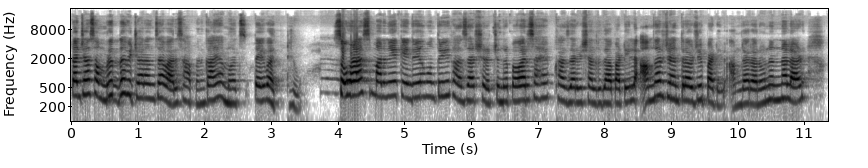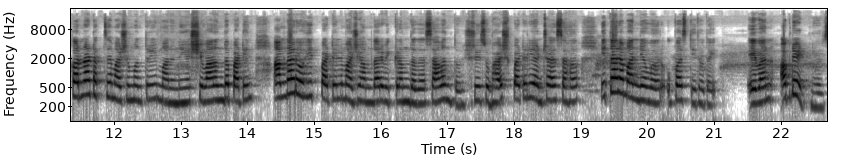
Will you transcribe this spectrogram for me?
त्यांच्या समृद्ध विचारांचा वारसा आपण कायमच दैवत ठेवू. सोहळ्यास माननीय केंद्रीय मंत्री खासदार शरदचंद्र पवार साहेब खासदार विशालदादा पाटील आमदार जयंतरावजी पाटील आमदार अरुणन्ना लाड कर्नाटकचे माजी मंत्री माननीय शिवानंद पाटील आमदार रोहित पाटील माजी आमदार विक्रमदादा सावंत श्री सुभाष पाटील यांच्यासह इतर मान्यवर उपस्थित होते. A one update news.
